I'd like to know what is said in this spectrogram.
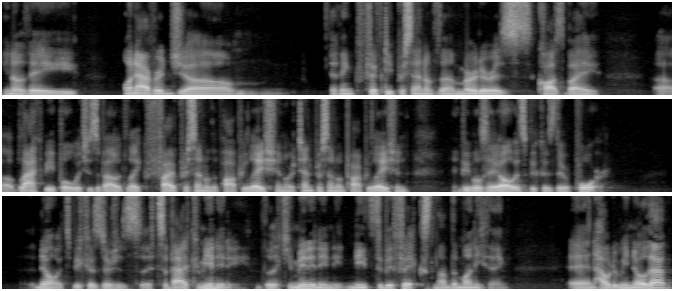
you know they on average um, i think 50% of the murder is caused by uh, black people which is about like 5% of the population or 10% of the population and people say oh it's because they're poor. No it's because there's it's a bad community. The community needs to be fixed not the money thing. And how do we know that?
